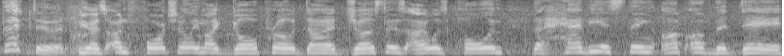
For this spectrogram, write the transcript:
thick, dude. You guys, unfortunately, my GoPro died just as I was pulling the heaviest thing up of the day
